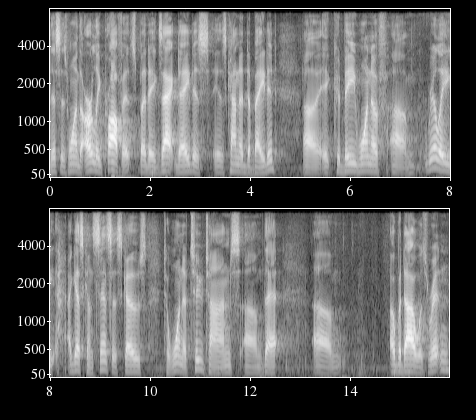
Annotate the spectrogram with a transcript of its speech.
this is one of the early prophets, but the exact date is is kind of debated. Uh, it could be one of um, really, I guess, consensus goes to one of two times um, that um, Obadiah was written.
